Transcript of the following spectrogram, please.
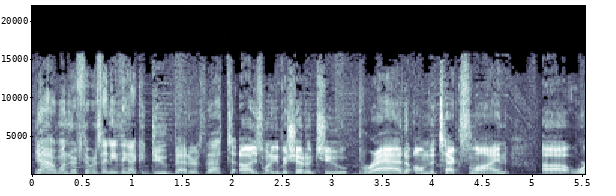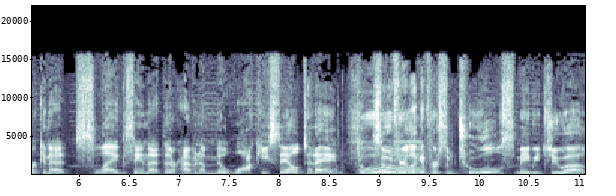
yeah, I wonder if there was anything I could do better than that. Uh, I just want to give a shout out to Brad on the text line. Uh, working at Slegg, saying that they're having a Milwaukee sale today. So if you're looking for some tools, maybe to uh,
